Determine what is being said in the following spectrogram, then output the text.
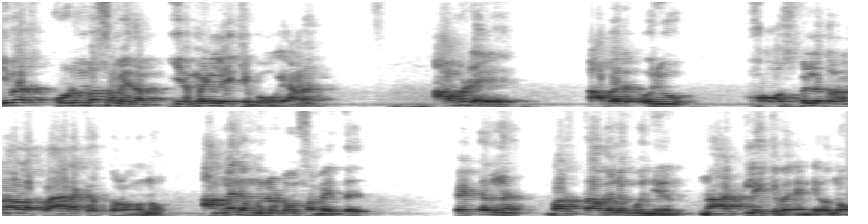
ഇവർ കുടുംബസമേതം യമനിലേക്ക് പോവുകയാണ്. അവിടെ അവർ ഒരു ഹോസ്പിറ്റൽ തുടങ്ങാനുള്ള പ്ലാനൊക്കെ തുടങ്ങുന്നു. അങ്ങനെ മുന്നോട്ട് പോകുന്ന സമയത്ത് പെട്ടെന്ന് ഭർത്താവിനും കുഞ്ഞിനും നാട്ടിലേക്ക് വരേണ്ടി വന്നു.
